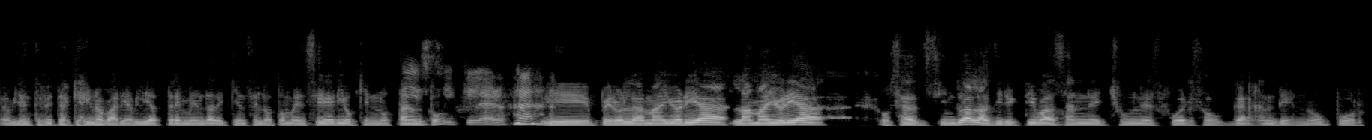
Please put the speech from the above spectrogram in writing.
evidentemente aquí hay una variabilidad tremenda de quién se lo toma en serio, quién no tanto, sí, claro. Eh, pero la mayoría, la mayoría, o sea, sin duda las directivas han hecho un esfuerzo grande, ¿no? Por,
